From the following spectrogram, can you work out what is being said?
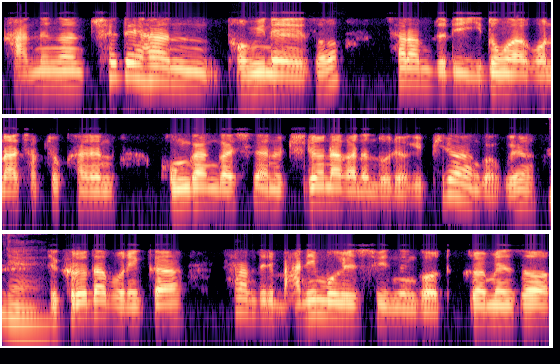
가능한 최대한 범위 내에서 사람들이 이동하거나 접촉하는 공간과 시간을 줄여나가는 노력이 필요한 거고요. 네. 그러다 보니까 사람들이 많이 모일 수 있는 곳 그러면서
